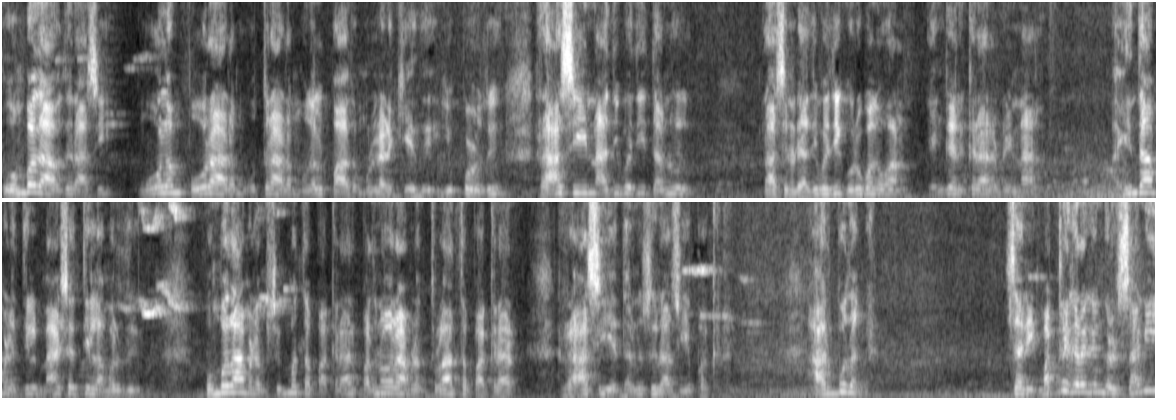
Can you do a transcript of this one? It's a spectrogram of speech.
ஒன்பதாவது ராசி. மூலம் போராடம் உத்திராடம் முதல் பாதம் உள்ளடக்கியது. இப்பொழுது ராசியின் அதிபதி தனு ராசியினுடைய அதிபதி குரு பகவான் எங்கே இருக்கிறார் அப்படின்னா ஐந்தாம் இடத்தில் மேஷத்தில் அமர்ந்து ஒன்பதாம் இடம் சிம்மத்தை பார்க்குறார் பதினோராம் இடம் துலாத்தை பார்க்குறார் ராசியை தனுசு ராசியை பார்க்குறார். அற்புதங்க. சரி மற்ற கிரகங்கள் சனி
